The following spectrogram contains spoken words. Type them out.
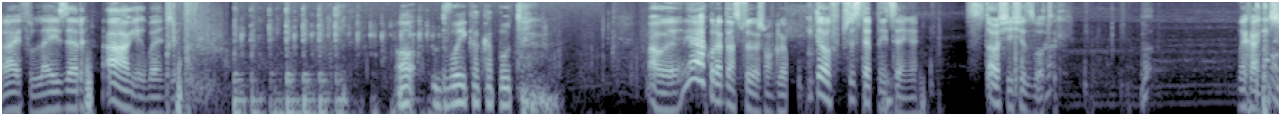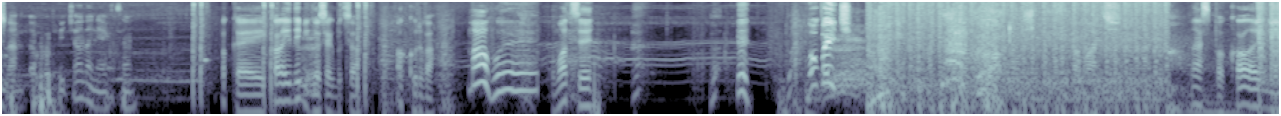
Rifle, laser... A, niech będzie. O, dwójka kaput. Mały, ja akurat na sprzedaż mogę. I to w przystępnej cenie. 180 zł. Mechaniczna. Mogłem to kupić, ale nie chcę. Okej, kolejny bigos jakby co. O kurwa. Mały! Pomocy! No wyjdź! Otóż, kurwa mać. Na spokojnie,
